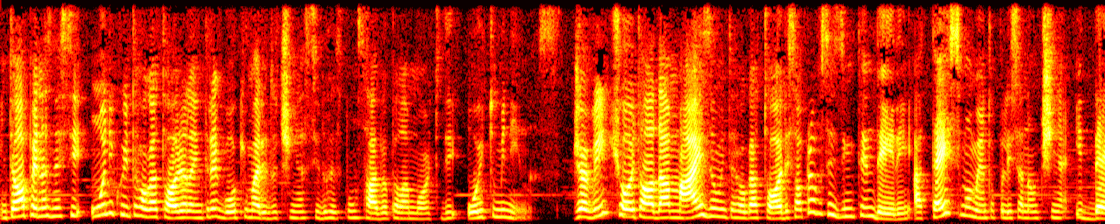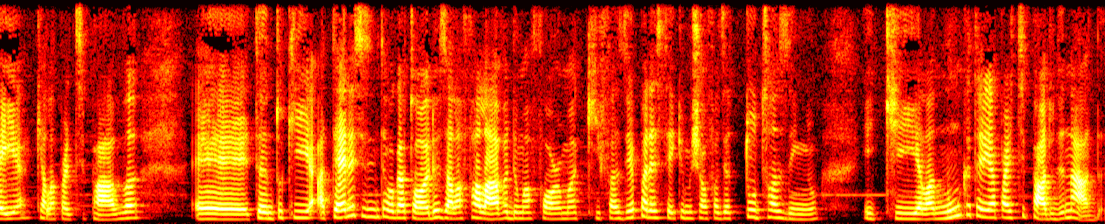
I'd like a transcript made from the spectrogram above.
Então, apenas nesse único interrogatório, ela entregou que o marido tinha sido responsável pela morte de oito meninas. Dia 28, ela dá mais um interrogatório, só para vocês entenderem, até esse momento a polícia não tinha ideia que ela participava. É, tanto que até nesses interrogatórios ela falava de uma forma que fazia parecer que o Michel fazia tudo sozinho e que ela nunca teria participado de nada.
